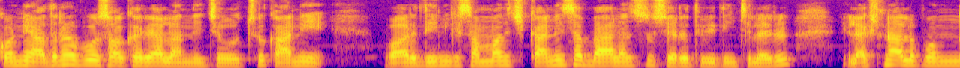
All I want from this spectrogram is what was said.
కొన్ని అదనపు సౌకర్యాలు అందించవచ్చు. కానీ వారు దీనికి సంబంధించి కనీస బ్యాలెన్స్ షరతు విధించలేరు. ఈ లక్షణాలు పొంద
